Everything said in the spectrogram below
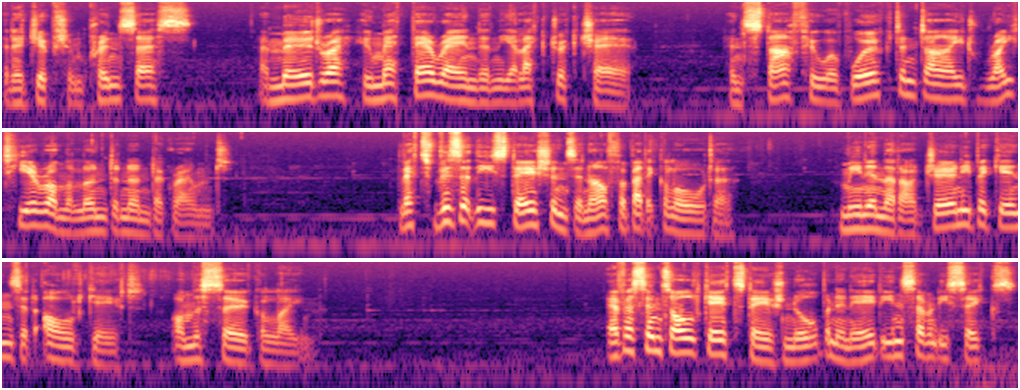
an Egyptian princess, a murderer who met their end in the electric chair, and staff who have worked and died right here on the London Underground. Let's visit these stations in alphabetical order, meaning that our journey begins at Aldgate on the Circle Line. Ever since Aldgate Station opened in 1876,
